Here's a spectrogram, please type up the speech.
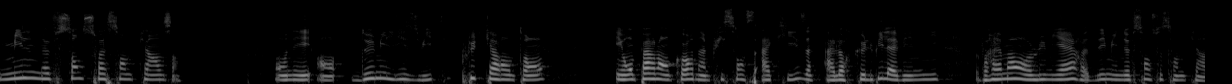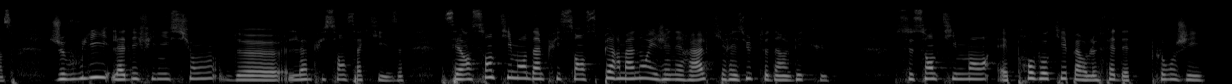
1975. On est en 2018, plus de 40 ans, et on parle encore d'impuissance acquise, alors que lui l'avait mis vraiment en lumière dès 1975. Je vous lis la définition de l'impuissance acquise. C'est un sentiment d'impuissance permanent et général qui résulte d'un vécu. Ce sentiment est provoqué par le fait d'être plongé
